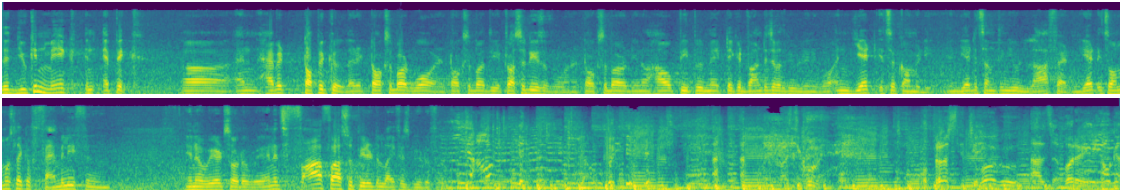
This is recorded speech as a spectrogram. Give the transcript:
that you can make an epic uh, and have it topical that it talks about war and talks about the atrocities of war and talks about you know how people may take advantage of other people in war. And yet it's a comedy. And yet it's something you laugh at. And yet it's almost like a family film in a weird sort of way. And it's far far superior to life is beautiful Oprosti kume. Oprostiti Bogu, ali zaboravim Boga.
